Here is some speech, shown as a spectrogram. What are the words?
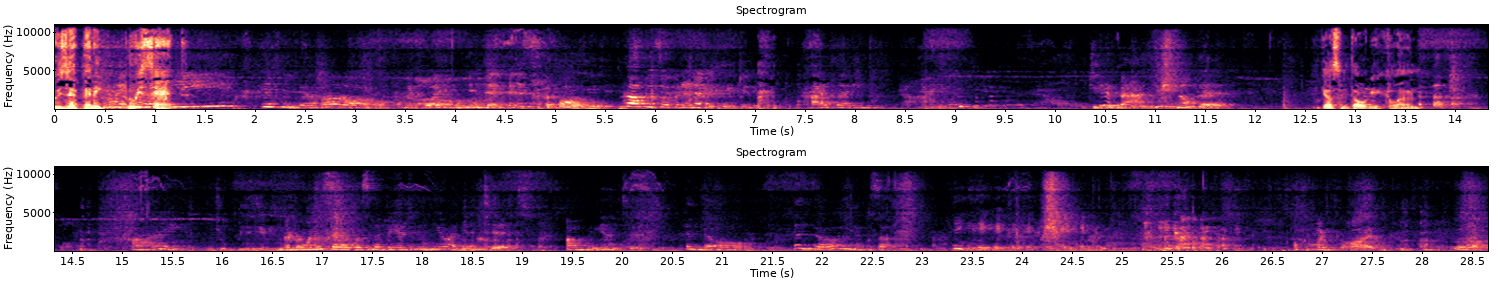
Who is that, Benny? Who is that? Oh Get oh. a? You smell good. You got some doggy cologne. Hi. Remember when I said I wasn't abandoning you? I meant it. I meant it. Hello. Hello, handsome. Hey, hey, hey, hey, hey, hey, hey, hey. oh my god. Ugh.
